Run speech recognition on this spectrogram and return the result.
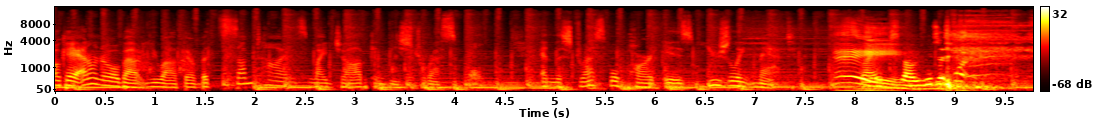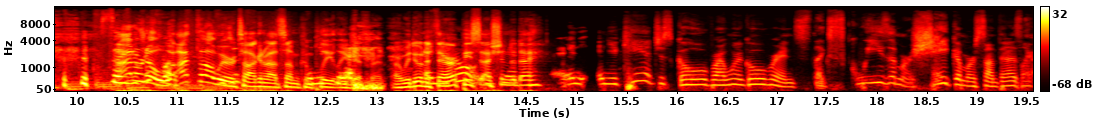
Okay, I don't know about you out there, but sometimes my job can be stressful. And the stressful part is usually Matt. Hey, Right? So you just So I don't know. want- I thought we were just- talking about something completely different. Are we doing a therapy session today? and, and you can't just go over. I want to go over and like squeeze them or shake them or something. I was like,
